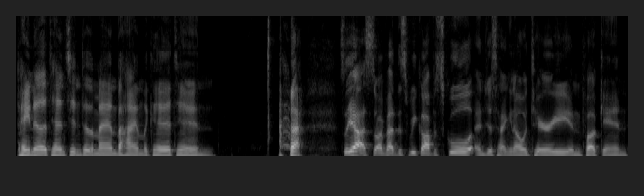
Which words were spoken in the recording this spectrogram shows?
Pay no attention to the man behind the curtain. so yeah, so I've had this week off of school and just hanging out with Terry and fucking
